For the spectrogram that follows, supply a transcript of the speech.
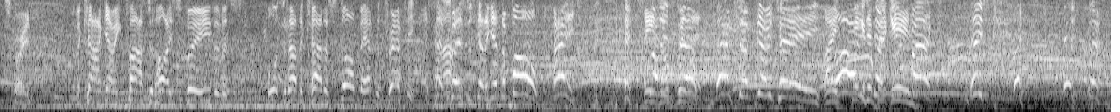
windscreen with a car going past at high speed and it's forced another car to stop out in the traffic. Ah. That person's going to get the ball. Hey, he's He's himself. That's a duty. Oh, he's picking oh, it back in. Back. He's,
